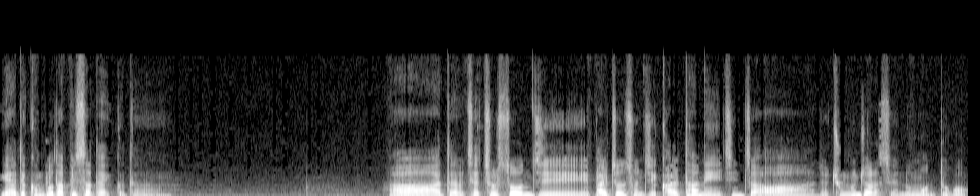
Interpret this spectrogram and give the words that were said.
이게 하여튼 금보다 비싸다 했거든. 아, 하여튼 제철소인지 발전소인지 갈탄이 진짜 아, 저 죽는 줄 알았어요. 눈 못 뜨고.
